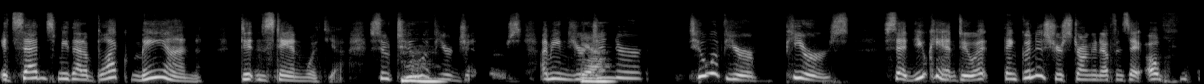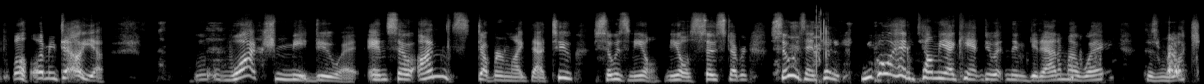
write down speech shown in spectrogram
It saddens me that a black man didn't stand with you. So, 2 mm. of your genders, I mean, your yeah. gender, two of your peers said you can't do it. Thank goodness you're strong enough and say oh well let me tell you watch me do it. And so i'm stubborn like that too. So is neil. Neil's so stubborn. So is antonio. You go ahead and tell me i can't do it and then get out of my way because watch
